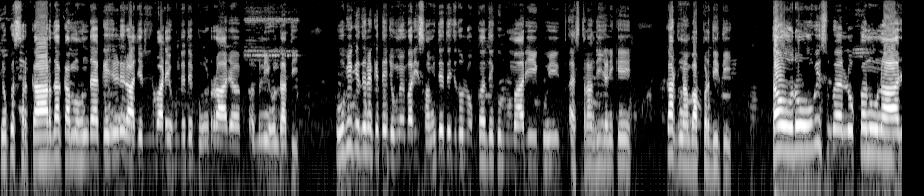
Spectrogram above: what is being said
ਕਿਉਂਕਿ ਸਰਕਾਰ ਦਾ ਕੰਮ ਹੁੰਦਾ ਹੈ ਕਿ ਜਿਹੜੇ ਰਾਜੇ ਰਜਵਾੜੇ ਹੁੰਦੇ ਤੇ ਬੋਰਡ ਰਾਜ ਵੀ ਨਹੀਂ ਹੁੰਦਾ ਸੀ, ਉਹ ਵੀ ਕਿਤੇ ਨਾ ਕਿਤੇ ਜ਼ਿੰਮੇਵਾਰੀ ਸਮਝਦੇ ਤੇ ਜਦੋਂ ਲੋਕਾਂ ਤੇ ਕੋਈ ਬਿਮਾਰੀ, ਕੋਈ ਇਸ ਤਰ੍ਹਾਂ ਦੀ ਜਾਨੀ ਕਿ ਘਟਨਾ ਵਾਪਰਦੀ ਤੀ ਤਾਂ ਉਦੋਂ ਉਹ ਵੀ ਲੋਕਾਂ ਨੂੰ ਅਨਾਜ,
